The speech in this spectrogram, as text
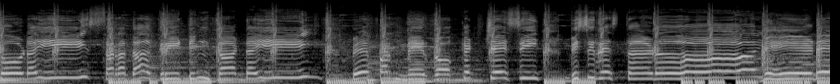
తోడై సరదా గ్రీటింగ్ కార్డై పేపర్ నే రాకెట్ చేసి విసిరేస్తాడో. నేడే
